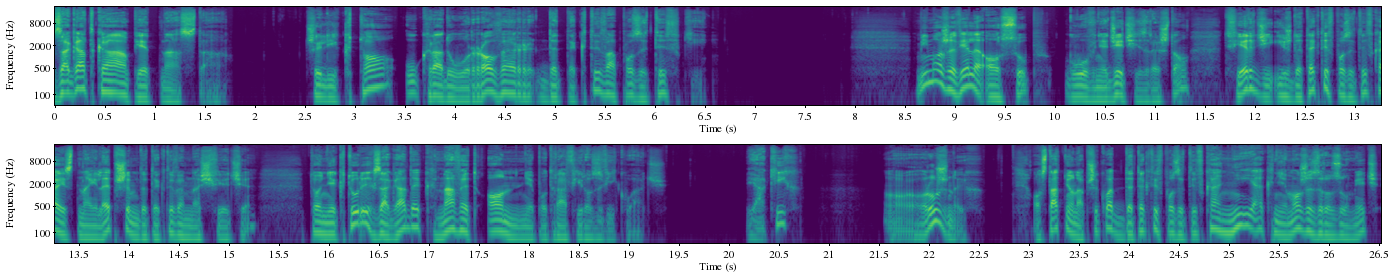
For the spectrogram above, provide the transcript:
Zagadka piętnasta. Czyli kto ukradł rower detektywa pozytywki? Mimo, że wiele osób, głównie dzieci zresztą, twierdzi, iż detektyw pozytywka jest najlepszym detektywem na świecie, to niektórych zagadek nawet on nie potrafi rozwikłać. Jakich? O, różnych. Ostatnio na przykład detektyw pozytywka nijak nie może zrozumieć,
